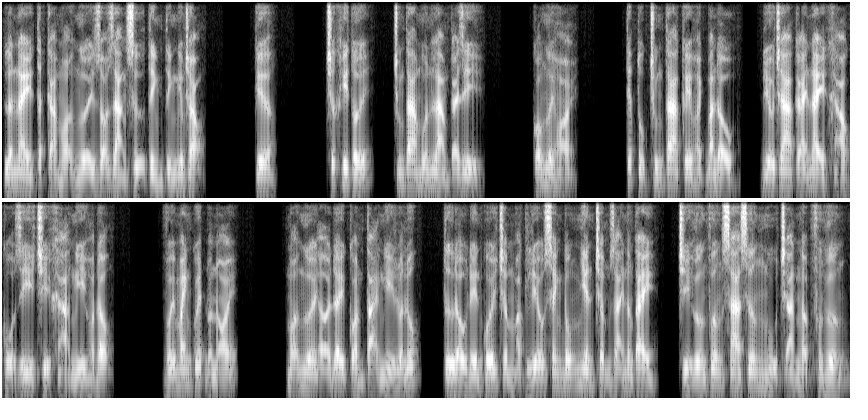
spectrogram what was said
Lần này tất cả mọi người rõ ràng sự tình tính nghiêm trọng. Kia, trước khi tới, chúng ta muốn làm cái gì? Có người hỏi. Tiếp tục chúng ta kế hoạch ban đầu, điều tra cái này khảo cổ di chỉ khả nghi hoạt động. Với manh quyết đoán nói, mọi người ở đây còn tại nghị luận lúc, từ đầu đến cuối trầm mặc liêu xanh bỗng nhiên chậm rãi nâng tay, chỉ hướng phương xa sương mù tràn ngập phương hướng.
